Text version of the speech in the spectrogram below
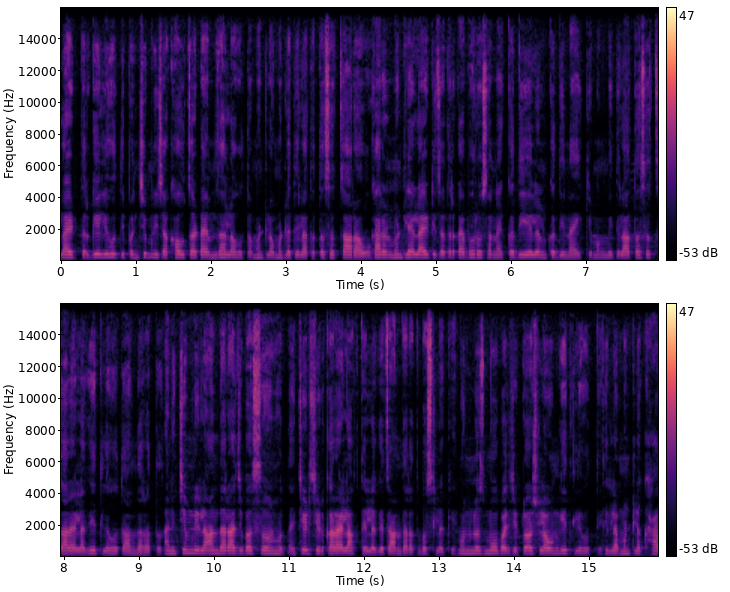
लाइट तर गेली होती पण चिमणीच्या खाऊचा टाइम झाला होता. म्हटलं म्हटलं तिला आता तसंच चारावं. कारण म्हटलं लाईटीचा तर काय भरोसा नाही. कधी येईल आणि कधी नाही की मग मी तिला तसंच चारायला घेतलं होतं अंधारात आणि चिमणीला अंधार अजिबात सहन होत नाही. चिडचिड करायला लागते लगेच अंधारात बसलं की. म्हणूनच मोबाईलची टॉर्च लावून घेतली होती. तिला म्हटलं खा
